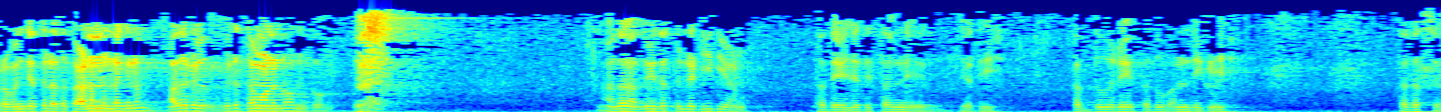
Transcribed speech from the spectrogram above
പ്രപഞ്ചത്തിൽ അത് കാണുന്നുണ്ടെങ്കിലും അതൊരു വിരുദ്ധമാണല്ലോ എന്ന് തോന്നും. അത് അദ്വൈതത്തിന്റെ രീതിയാണ്. തദ്ദേജതി തന്നെ ജതി തദ്ദൂരെ തതു അന്തികെ തദസ്യ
